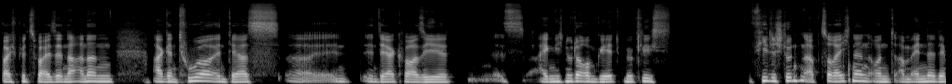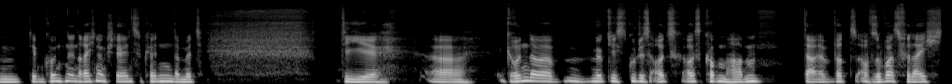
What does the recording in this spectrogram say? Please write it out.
beispielsweise in einer anderen Agentur, in der es, äh, in, in der quasi es eigentlich nur darum geht, möglichst viele Stunden abzurechnen und am Ende dem, dem Kunden in Rechnung stellen zu können, damit die äh, Gründer möglichst gutes Aus Auskommen haben. Da wird auf sowas vielleicht,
